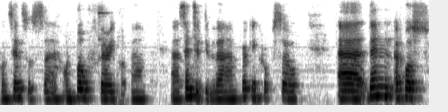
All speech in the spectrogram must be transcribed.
consensus uh, on both very uh, uh sensitive uh, working groups. So uh, then, of course,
